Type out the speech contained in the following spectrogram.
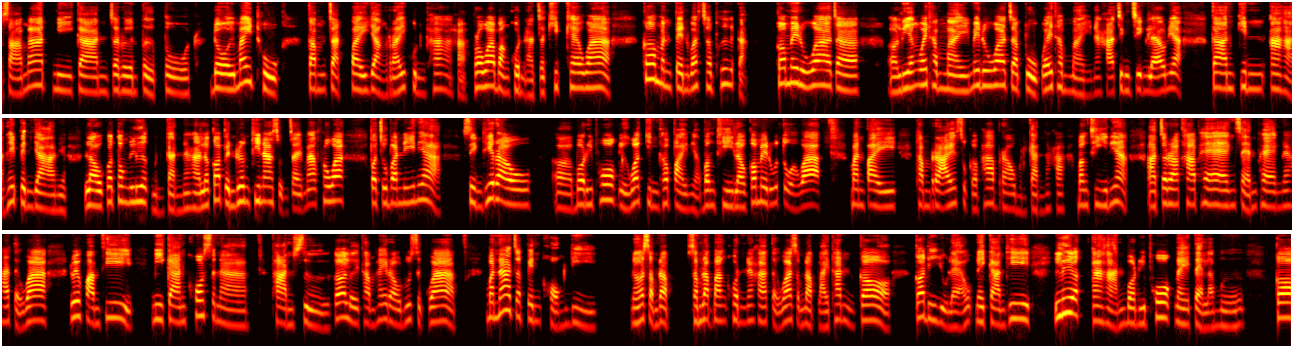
สามารถมีการเจริญเติบโต โดยไม่ถูกกำจัดไปอย่างไร้คุณค่าค่ะ เพราะว่าบางคนอาจจะคิดแค่ว่า ก็มันเป็นวัชพืชอะก็ไม่รู้ว่าจะ เลี้ยงไว้ทำไม ไม่รู้ว่าจะปลูกไว้ทำไมนะคะ จริง ๆ แล้วเนี่ยการกินอาหารให้เป็นยาเนี่ยเราก็ต้องเลือกเหมือนกันนะคะแล้วก็เป็นเรื่องที่น่าสนใจมาก เพราะว่าปัจจุบันนี้เนี่ยสิ่งที่เราบริโภคหรือว่ากินเข้าไปเนี่ยบางทีเราก็ไม่รู้ตัวว่ามันไปทำร้ายสุขภาพเราเหมือนกันนะคะ บางทีเนี่ยอาจจะราคาแพงแสนแพงนะคะ แต่ว่าด้วยความที่มีการโฆษณาผ่านสื่อก็เลยทำให้เรารู้สึกว่ามันน่าจะเป็นของดีเนาะสำหรับ สำหรับบางคนนะคะ แต่ว่าสำหรับหลายท่านก็ก็ดีอยู่แล้วในการที่เลือกอาหารบริโภคในแต่ละมือ้อ ก็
